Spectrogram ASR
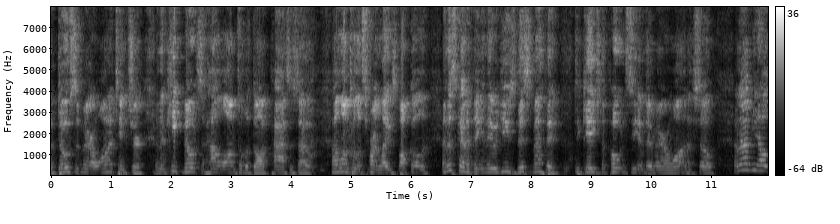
a dose of marijuana tincture and then keep notes on how long till the dog passes out, how long till its front legs buckle, and, and this kind of thing. And they would use this method to gauge the potency of their marijuana. So, and I'm, you know,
